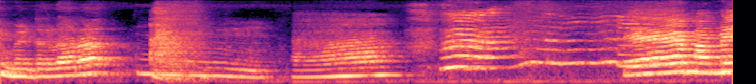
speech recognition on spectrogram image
మెంటలారా ఏ మమ్మీ.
